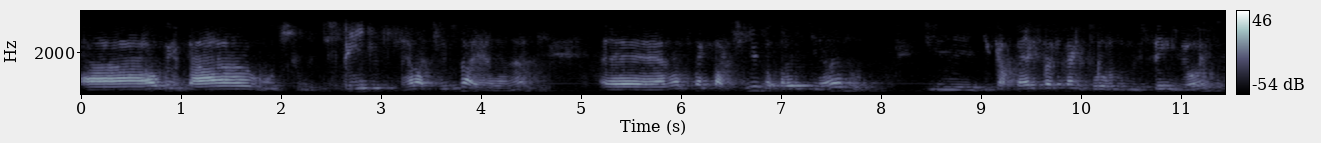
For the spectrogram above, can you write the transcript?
a aumentar os dispêndios relativos a ela. Né? É, a nossa expectativa para esse ano de, de CAPEX vai ficar em torno dos 100 milhões,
